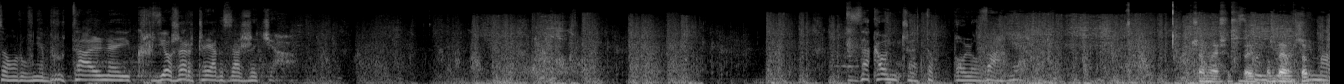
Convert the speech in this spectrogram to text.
Są równie brutalne i krwiożercze jak za życia. Zakończę to polowanie. Czemu ja się tutaj mana.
